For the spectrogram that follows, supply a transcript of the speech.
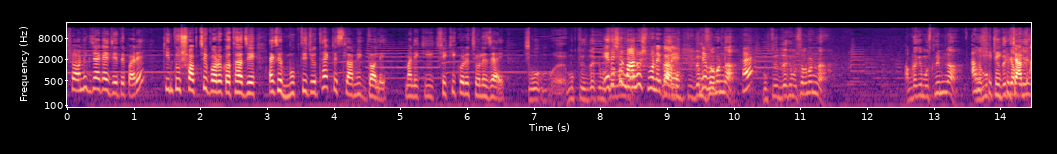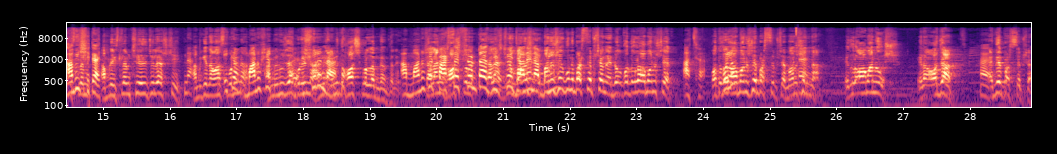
সে অনেক জায়গায় যেতে পারে কিন্তু সবচেয়ে বড় কথা যে একজন মুক্তিযোদ্ধা একটা ইসলামিক দলে মানে কি সে কি করে চলে যায় এদেশের? মানুষ মনে করে যে মুসলমান না। হ্যাঁ? মুসলমান না। আমরা কি মুসলিম না? আমি সেটা আমরা ইসলাম- সেটাই- আমরা ইসলাম ছেড়ে চলে আসছি। আমি কি নামাজ পড়ি না? মানুষের- আমি রোজা করি না। আমি- তো হজ করলাম কেন তাহলে? মানুষের তাহলে- নিশ্চয়ই জানেন আপনি। মানুষের কোনো পারসেপশন এটা কতগুলো অমানুষের? আচ্ছা, কতগুলো অমানুষের পারসেপশন মানুষের হ্যাঁ। না। এগুলো অমানুষ। এরা অজাত। হ্যাঁ। এদের পারসেপশন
